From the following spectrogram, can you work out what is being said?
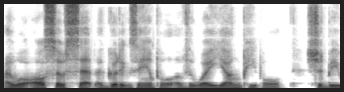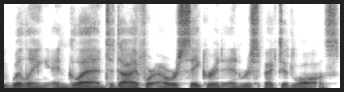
I will also set a good example of the way young people should be willing and glad to die for our sacred and respected laws.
